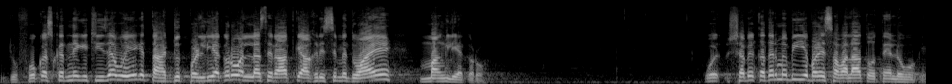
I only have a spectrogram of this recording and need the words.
جو فوکس کرنے کی چیز ہے، وہ یہ کہ تحجد پڑھ لیا کرو، اللہ سے رات کے آخری حصے میں دعائیں مانگ لیا کرو۔ وہ شب قدر میں بھی یہ بڑے سوالات ہوتے ہیں لوگوں کے۔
